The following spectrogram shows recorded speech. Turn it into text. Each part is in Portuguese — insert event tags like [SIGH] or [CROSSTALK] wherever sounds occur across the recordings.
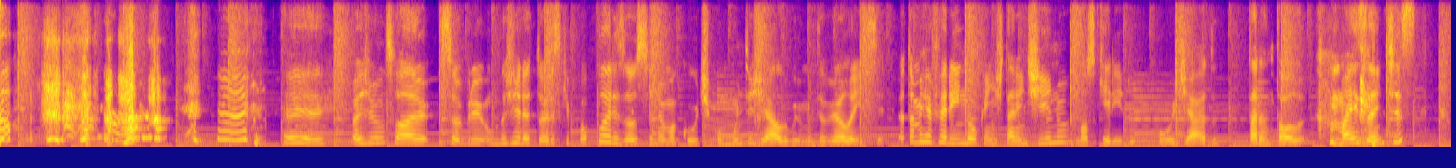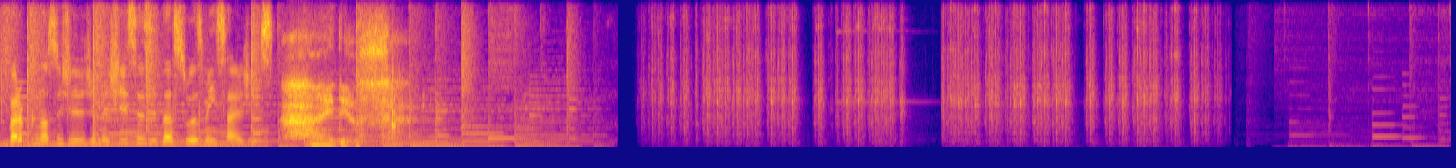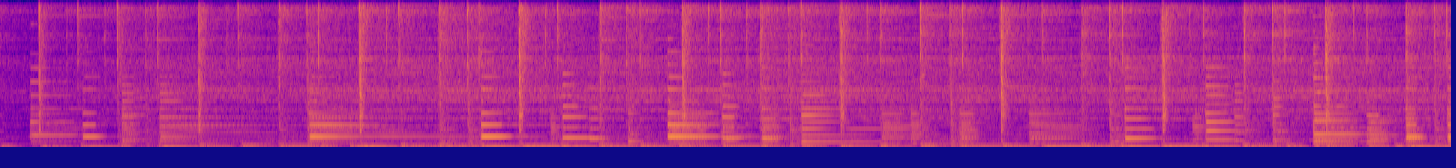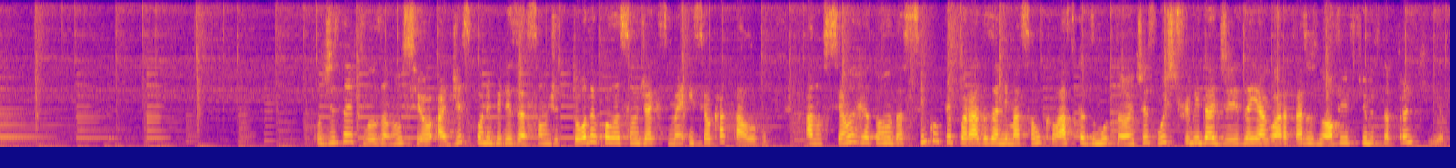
[LAUGHS] É, é. Hoje vamos falar sobre um dos diretores que popularizou o cinema cult com muito diálogo e muita violência. Eu tô me referindo ao Quentin Tarantino, nosso querido, ou odiado, Tarantola. [LAUGHS] Mas antes, bora pro nosso giro de notícias e das suas mensagens. Ai, Deus. Plus anunciou a disponibilização de toda a coleção de X-Men em seu catálogo, anunciando o retorno das cinco temporadas da animação clássica dos Mutantes, o streaming da Disney agora traz os nove filmes da franquia.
